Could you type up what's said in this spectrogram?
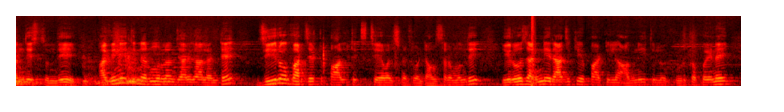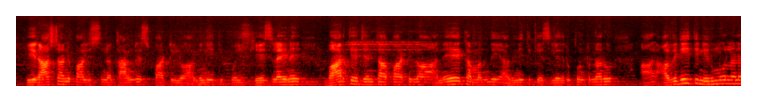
అందిస్తుంది. అవినీతి నిర్మూలన జరగాలంటే జీరో బడ్జెట్ పాలిటిక్స్ చేయవలసినటువంటి అవసరం ఉంది. ఈరోజు అన్ని రాజకీయ పార్టీలు అవినీతిలో కూరుకుపోయినాయి. ఈ రాష్ట్రాన్ని పాలిస్తున్న కాంగ్రెస్ పార్టీలో అవినీతి పోయి కేసులైనాయి. భారతీయ జనతా పార్టీలో అనేక మంది అవినీతి కేసులు ఎదుర్కొంటున్నారు. అవినీతి నిర్మూలన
